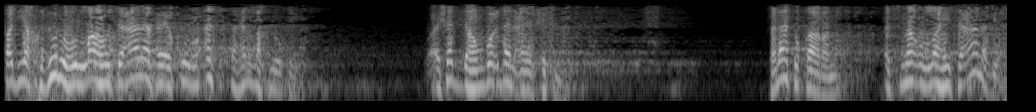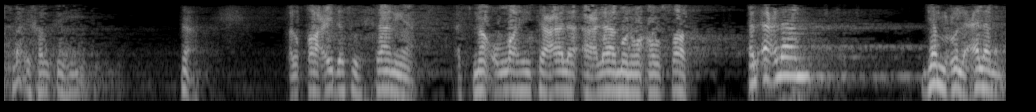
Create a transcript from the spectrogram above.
قد يخذله الله تعالى فيكون أسفه المخلوقين وأشدهم بعدا عن الحكمة. فلا تقارن أسماء الله تعالى بأسماء خلقه. نعم. القاعدة الثانية أسماء الله تعالى أعلام وأوصاف. الأعلام جمع العلم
